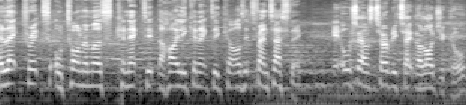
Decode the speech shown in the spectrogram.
electrics, autonomous, connected, the highly connected cars. It's fantastic. It all sounds terribly technological.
